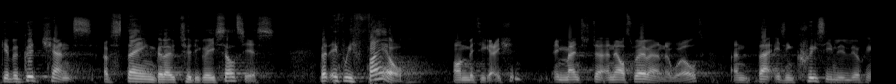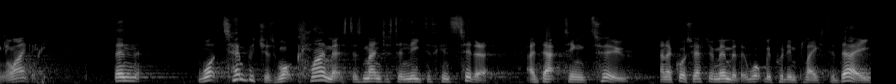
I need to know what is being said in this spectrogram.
give a good chance of staying below 2 degrees Celsius? But if we fail on mitigation in Manchester and elsewhere around the world, and that is increasingly looking likely, then what temperatures, what climates does Manchester need to consider adapting to. And of course, we have to remember that what we put in place today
